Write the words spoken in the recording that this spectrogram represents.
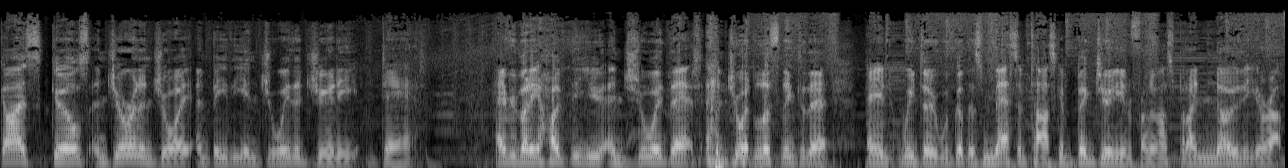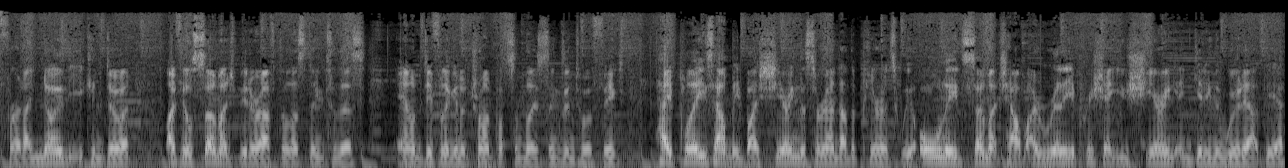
guys, girls, endure and enjoy and be the enjoy the journey dad. Hey everybody, hope that you enjoyed that, enjoyed listening to that. And we do. We've got this massive task, a big journey in front of us, but I know that you're up for it. I know that you can do it. I feel so much better after listening to this, and I'm definitely going to try and put some of those things into effect. Hey, please help me by sharing this around other parents. We all need so much help. I really appreciate you sharing and getting the word out there.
